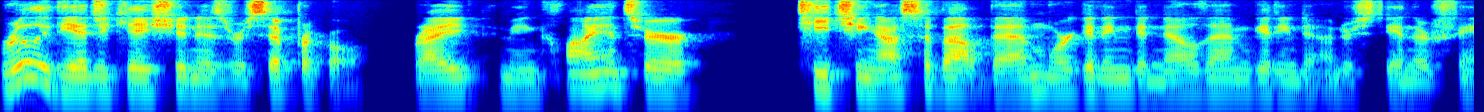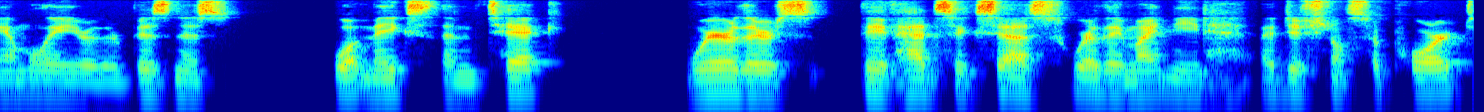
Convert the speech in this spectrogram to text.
really the education is reciprocal, right? I mean, clients are teaching us about them, we're getting to know them, getting to understand their family or their business, what makes them tick, where there's they've had success, where they might need additional support.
